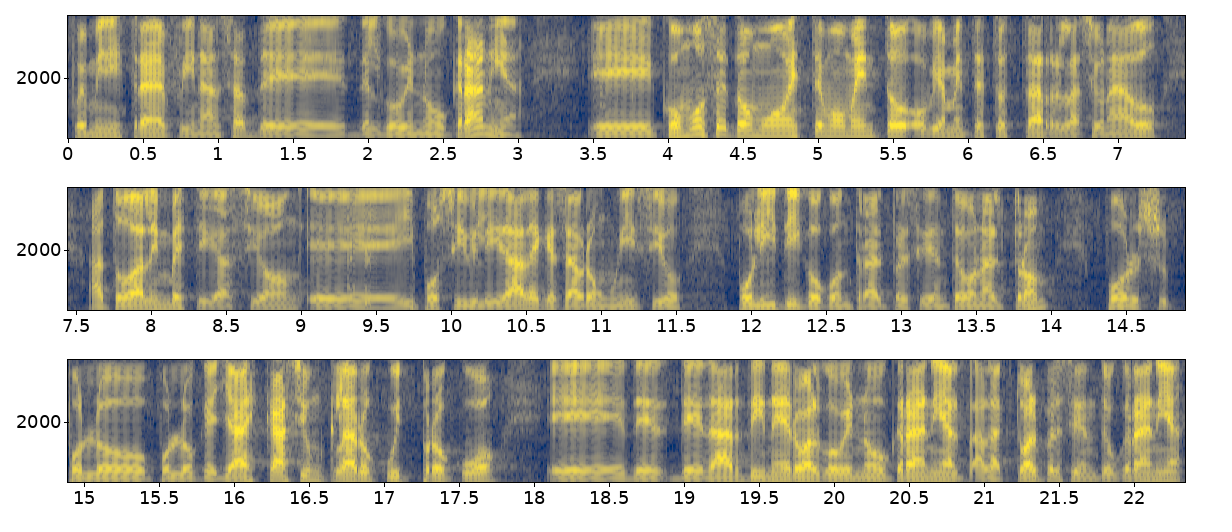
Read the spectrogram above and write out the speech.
fue ministra de Finanzas del gobierno de Ucrania. Eh, ¿Cómo se tomó este momento? Obviamente esto está relacionado a toda la investigación eh, y posibilidad de que se abra un juicio político contra el presidente Donald Trump por, por, lo, por lo que ya es casi un claro quid pro quo eh, de, dar dinero al gobierno de Ucrania, al, actual presidente de Ucrania,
